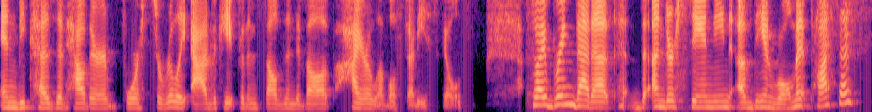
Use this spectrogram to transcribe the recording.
and because of how they're forced to really advocate for themselves and develop higher level study skills. So I bring that up the understanding of the enrollment process,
